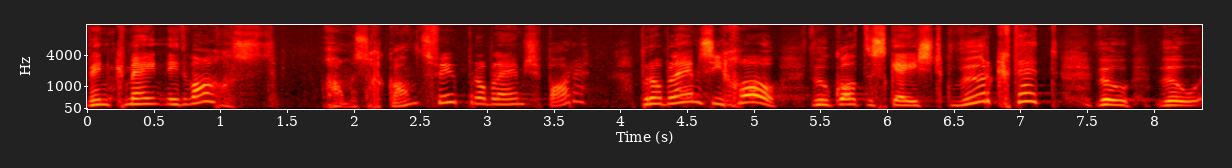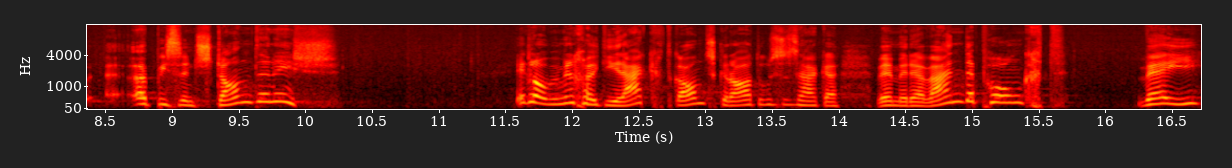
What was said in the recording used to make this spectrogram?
Wenn die Gemeinde nicht wächst, kann man sich ganz viele Probleme sparen. Probleme sind gekommen, weil Gottes Geist gewirkt hat, weil, weil etwas entstanden ist. Ich glaube, wir können direkt ganz geradeaus sagen, wenn wir einen Wendepunkt wollen,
